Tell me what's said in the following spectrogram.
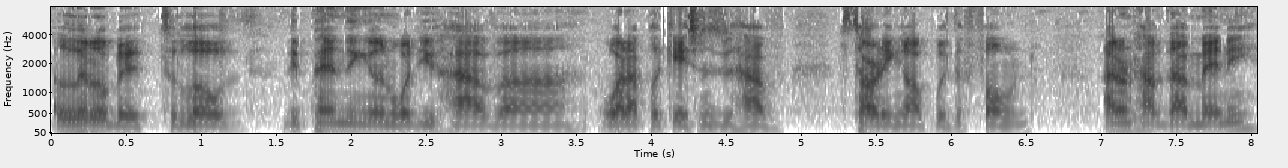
a little bit to load depending on what you have uh, what applications you have starting up with the phone. I don't have that many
